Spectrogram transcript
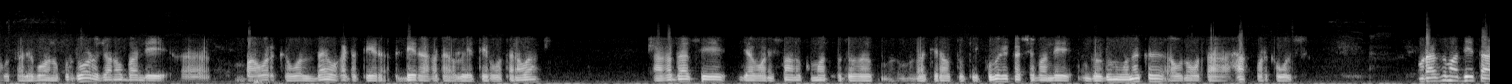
او طالبانو په دوړو جنوب باندې باور کول دا وخت تیر ډیره غټه لوی تیر وطن و هغه داسې د افغانستان حکومت په توګه مذاکراتو کې کومه کچه باندې ګډون ونه ک او نو ته حق ورکول شو. راځم دې ته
